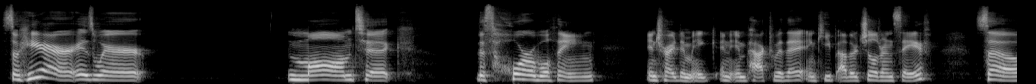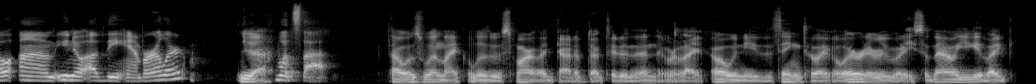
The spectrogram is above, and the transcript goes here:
so here is where mom took this horrible thing and tried to make an impact with it and keep other children safe. So, um, you know of the Amber Alert. Yeah. What's that? That was when like Elizabeth Smart like got abducted and then they were like, oh, we need the thing to like alert everybody. So now you get like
